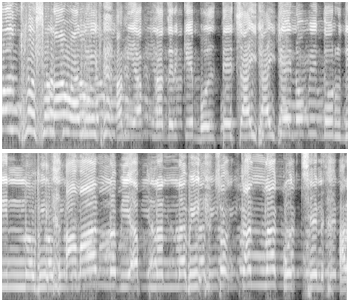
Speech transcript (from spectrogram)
বন্ধু শোনা মালিক, আমি আপনাদেরকে বলতে চাই যে নবী দরুদিন নবী, আমার নবী আপনার নবী কান্না করছেন আর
